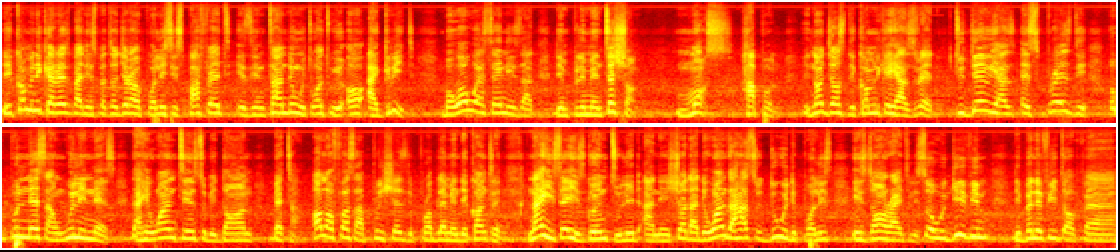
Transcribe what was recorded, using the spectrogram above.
The communique raised by the Inspector General of Police is perfect, is in tandem with what we all agreed. But what we're saying is that the implementation must happen. It's not just the communique he has read. Today he has expressed the openness and willingness that he wants things to be done better. All of us appreciate the problem in the country. Now he says he's going to lead and ensure that the one that has to do with the police is done rightly. So we give him the benefit of uh,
